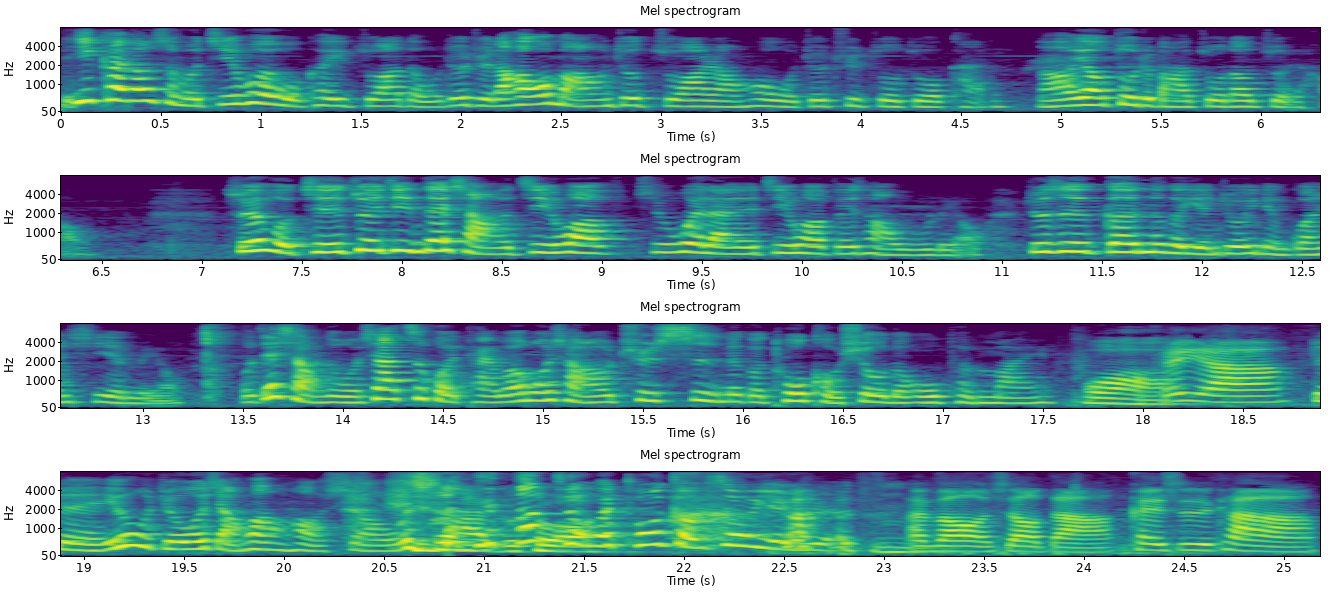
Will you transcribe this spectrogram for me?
一看到什么机会我可以抓的，我就觉得好，我马上就抓，然后我就去做做看，然后要做就把它做到最好。所以我其实最近在想的计划，就未来的计划非常无聊，就是跟那个研究一点关系也没有。我在想着，我下次回台湾，我想要去试那个脱口秀的 open m i 哇可，以啊，对，因为我觉得我讲话很好笑，我想还不错要成为脱口秀演员。还蛮好笑的、啊，可以试试看啊。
